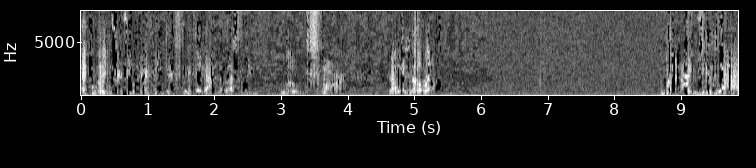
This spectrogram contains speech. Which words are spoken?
everybody in church, I think if, if they got wrestling, little spar, that wouldn't go well. But I do that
